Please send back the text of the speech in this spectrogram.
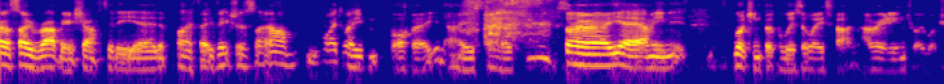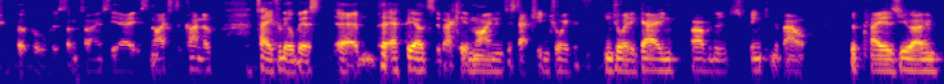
felt so rubbish after the uh, the five thirty fixture. It's like, oh, why do I even bother? You know. So, so uh, yeah, I mean, watching football is always fun. I really enjoy watching football, but sometimes, yeah, it's nice to kind of take a little bit, um, put FPL to the back of your mind, and just actually enjoy the enjoy the game rather than just thinking about the players you own.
